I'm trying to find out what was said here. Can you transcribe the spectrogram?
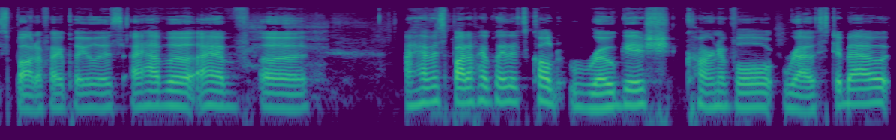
Spotify playlist. I have a, I have a, I have a Spotify playlist called Roguish Carnival Roustabout.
